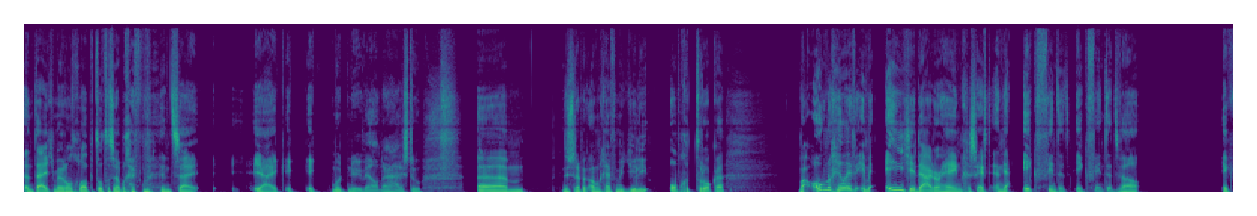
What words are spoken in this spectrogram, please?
een tijdje mee rondgelopen. Tot ze op een gegeven moment zei... Ja, ik, ik, ik moet nu wel naar huis toe. Ehm, dus toen heb ik ook nog even met jullie opgetrokken. Maar ook nog heel even in mijn eentje daardoorheen geschreven. En ja, ik vind het, ik vind het wel. Ik,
